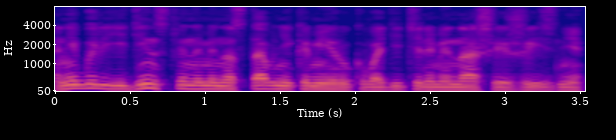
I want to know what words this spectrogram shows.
они были единственными наставниками и руководителями нашей жизни.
